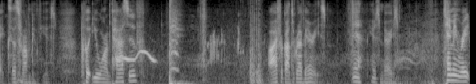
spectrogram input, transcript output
eggs? That's where I'm confused. Put you on passive. I forgot to grab berries. Yeah, here's some berries. Taming rate.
